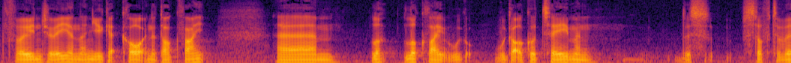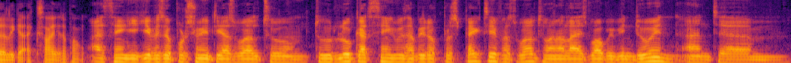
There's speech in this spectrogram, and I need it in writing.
for injury, and then you get caught in a dogfight. Um, look, look like we got, we got a good team, and there's stuff to really get excited about. I think it gives us the opportunity as well to to look at things with a bit of perspective as well, to analyze what we've been doing, and um,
